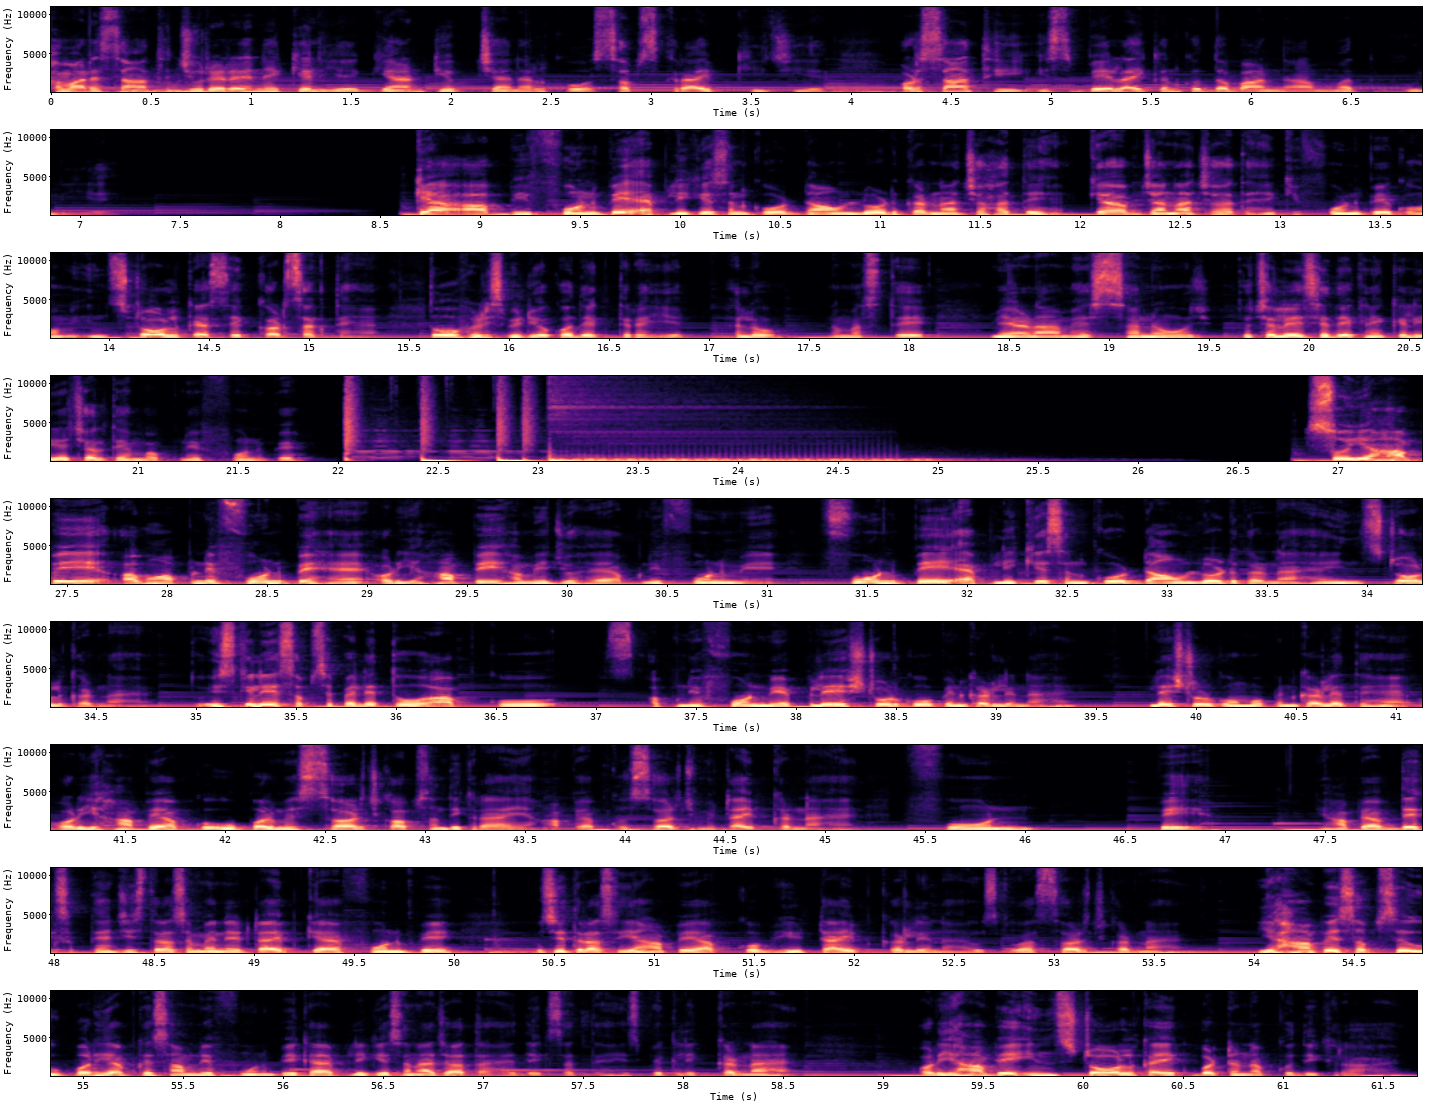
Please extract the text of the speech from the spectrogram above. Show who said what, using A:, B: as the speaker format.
A: हमारे साथ जुड़े रहने के लिए ज्ञान ट्यूब चैनल को सब्सक्राइब कीजिए और साथ ही इस बेल आइकन को दबाना मत भूलिए। क्या आप भी फ़ोनपे एप्लीकेशन को डाउनलोड करना चाहते हैं? क्या आप जानना चाहते हैं कि फ़ोनपे को हम इंस्टॉल कैसे कर सकते हैं? तो फिर इस वीडियो को देखते रहिए। हेलो, नमस्ते, मेरा नाम है सनोज। तो चले इसे देखने के लिए चलते हम अपने फ़ोन पे सो so, यहाँ पे अब हम अपने फ़ोन पे हैं और यहाँ पे हमें जो है अपने फ़ोन में फ़ोन पे एप्लीकेशन को डाउनलोड करना है इंस्टॉल करना है। तो इसके लिए सबसे पहले तो आपको अपने फ़ोन में प्ले स्टोर को ओपन कर लेना है। प्ले स्टोर को हम ओपन कर लेते हैं और यहाँ पे आपको ऊपर में सर्च का ऑप्शन दिख रहा है। यहाँ पे आपको सर्च में टाइप करना है फ़ोन पे। यहाँ पे आप देख सकते हैं जिस तरह से मैंने टाइप किया है फ़ोन पे उसी तरह से यहाँ पे आपको भी टाइप कर लेना है। उसके बाद सर्च करना है। यहाँ पे सबसे ऊपर ही आपके सामने फ़ोन पे का एप्लीकेशन आ जाता है, देख सकते हैं, इस पर क्लिक करना है। और यहाँ पे इंस्टॉल का एक बटन आपको दिख रहा है।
